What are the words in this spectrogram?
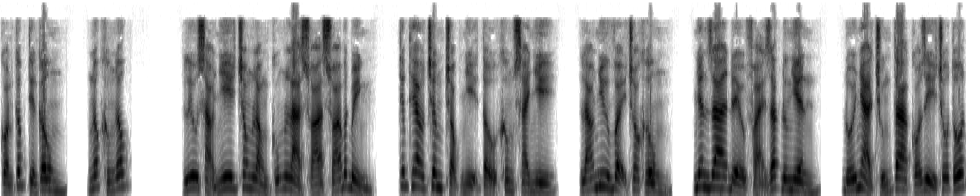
Còn cấp tiền công, ngốc không ngốc. Lưu xảo nhi trong lòng cũng là xóa xóa bất bình, tiếp theo châm chọc nhị tẩu không sai nhi, lão như vậy cho không, nhân ra đều phải rắc đương nhiên, đối nhà chúng ta có gì chỗ tốt.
